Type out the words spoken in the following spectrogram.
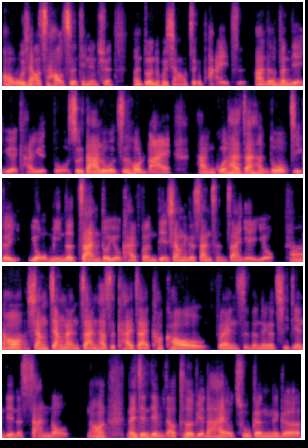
哦，我想要吃好吃的甜甜圈，很多人都会想要这个牌子，它的分店越开越多，嗯、所以大家如果之后来韩国，它在很多几个有名的站都有开分店，像那个山城站也有，嗯、然后像江南站，它是开在 Coco Friends 的那个旗舰店的三楼。然后那间店比较特别，它还有出跟那个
